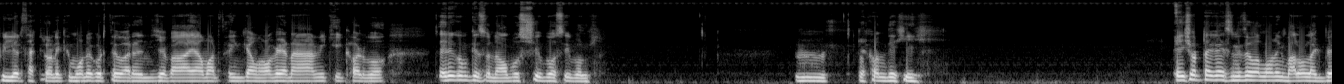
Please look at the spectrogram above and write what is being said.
প্লেয়ার থাকলে অনেকে মনে করতে পারেন যে, ভাই, আমার তো ইনকাম হবে না, আমি কি করব? তো এরকম কিছু না, অবশ্যই পসিবল এখন দেখি। এই শটটা গাইস নিতে পারলে অনেক ভালো লাগবে।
